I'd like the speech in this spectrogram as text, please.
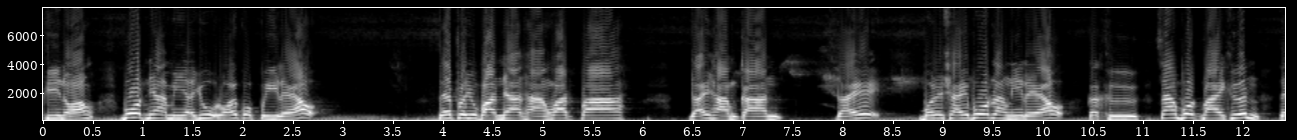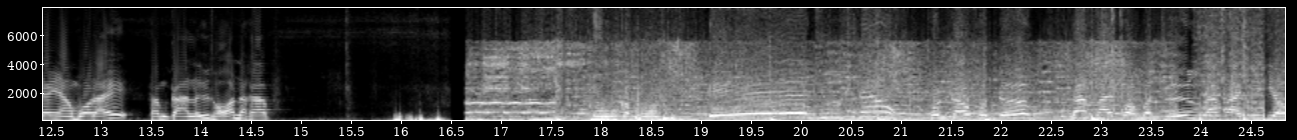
พี่น้องโบสถ์เนี่ยมีอายุร้อยกว่าปีแล้ว แต่ปัจจุบันเนี่ยทางวัดป่าได้ทำการได้บริใช้โบสถ์หลังนี้แล้ว ก็คือสร้างโบสถ์ใหม่ขึ้น แต่อย่างบ่ได้ทำการรื้อถอนนะครับ อยู่กับผมเอคิวชาแนลคนเก่าคนเดิมหลากหลายความบันเทิงหลากหลายที่เที่ยว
